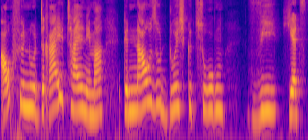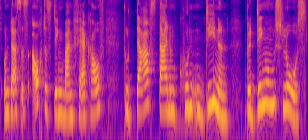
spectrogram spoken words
auch für nur drei Teilnehmer genauso durchgezogen wie jetzt. Und das ist auch das Ding beim Verkauf. Du darfst deinem Kunden dienen, bedingungslos.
